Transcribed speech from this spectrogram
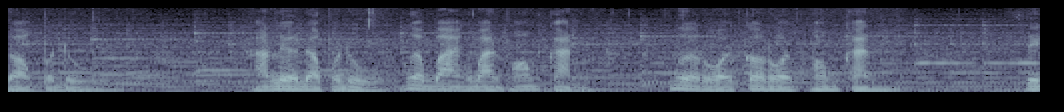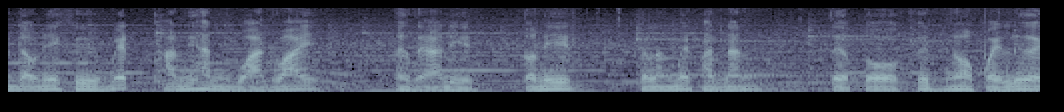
ดอกประดู่ฐานเรือดอกประดู่เมื่อบานก็บานพร้อมกัน เมื่อโรยก็โรยพร้อมกัน สิ่งเหล่านี้คือเม็ดพันธุ์ที่ท่านหวานไว้ตั้งแต่อดีต ตอนนี้กำลังเม็ดพันธุ์นั้น เติบโตขึ้นงอกไปเรื่อย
